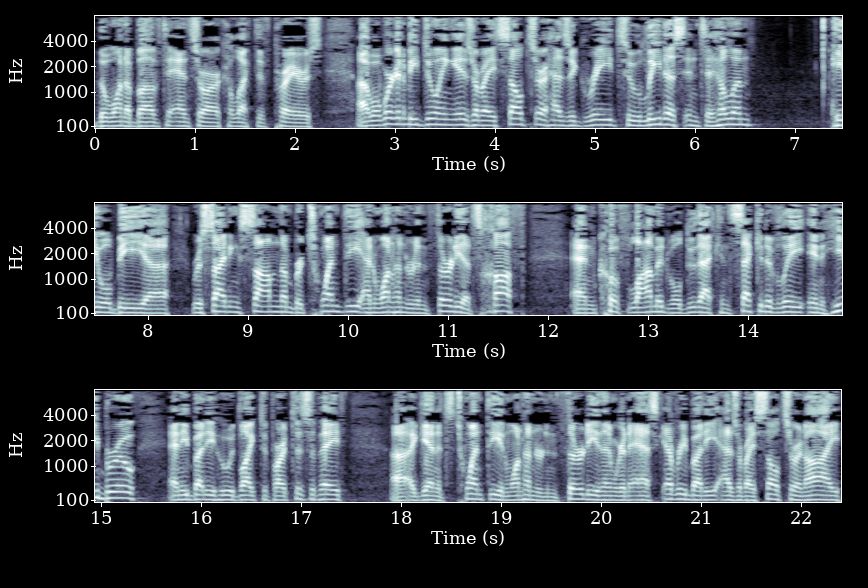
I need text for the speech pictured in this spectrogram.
the one above to answer our collective prayers. Uh, what we're going to be doing is Rabbi Seltzer has agreed to lead us into Tehillim. He will be uh, reciting Psalm number 20 and 130. That's Chaf and Kuf Lamed. We'll do that consecutively in Hebrew. Anybody who would like to participate, uh, again, it's 20 and 130. And then we're going to ask everybody, as Seltzer and I,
